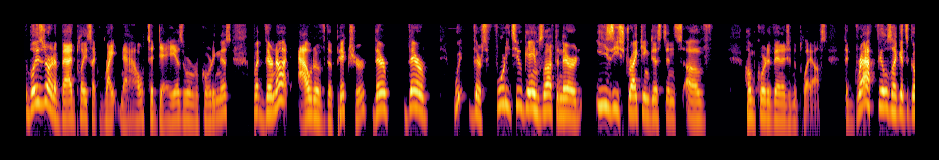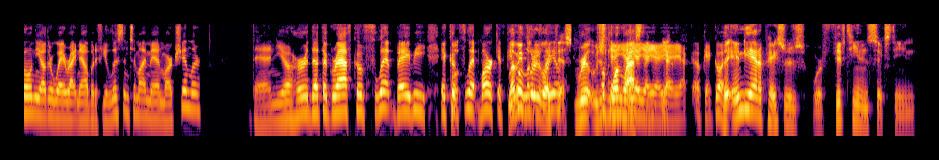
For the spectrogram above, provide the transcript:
the Blazers are in a bad place like right now today as we're recording this, but they're not out of the picture. They're they're there's 42 games left and they're an easy striking distance of home court advantage in the playoffs. The graph feels like it's going the other way right now, but if you listen to my man Mark Schindler, then you heard that the graph could flip, baby. It could well, flip. Mark, if people let me put it like you, this, Real, just okay, one yeah, last yeah, thing. Yeah, yeah, yeah, yeah. Okay, go ahead. The Indiana Pacers were 15 and 16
